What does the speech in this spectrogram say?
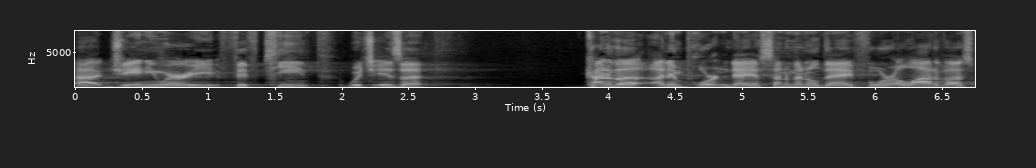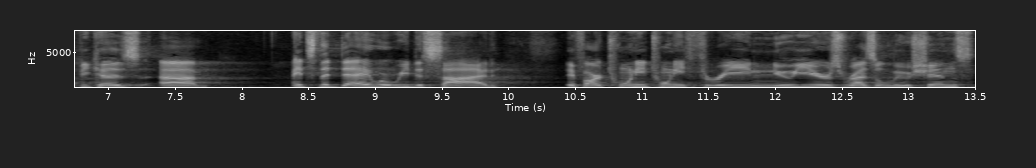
uh, January 15th, which is a kind of a, an important day, a sentimental day for a lot of us because uh, it's the day where we decide if our 2023 New Year's resolutions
